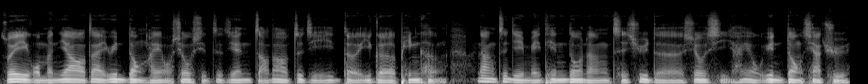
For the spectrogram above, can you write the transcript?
所以我们要在运动还有休息之间找到自己的一个平衡，让自己每天都能持续的休息还有运动下去，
